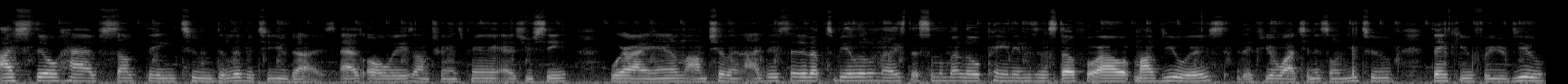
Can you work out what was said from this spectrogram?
I still have something to deliver to you guys. As always, I'm transparent, as you see where I am. I'm chilling. I did set it up to be a little nice. There's some of my little paintings and stuff for our my viewers. If you're watching this on YouTube, thank you for your view.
